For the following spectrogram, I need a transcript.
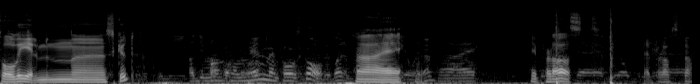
Tåler hjelmen uh, skudd? Nei. hjelmen? Nej. Det er plast. Det er plast, ja.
